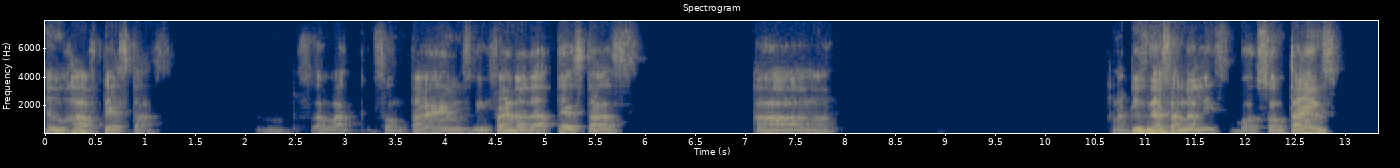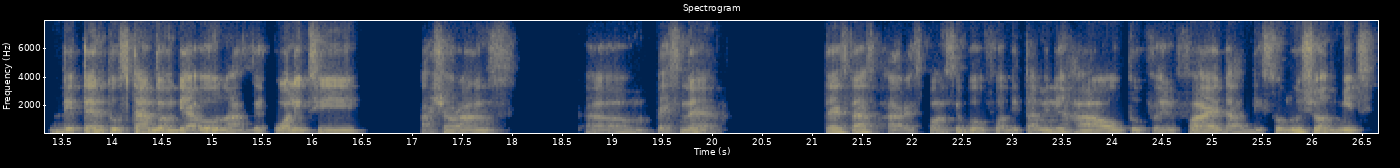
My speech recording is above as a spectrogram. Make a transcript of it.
And you have testers. Some, sometimes we find out that testers are, are business analysts, but sometimes they tend to stand on their own as the quality assurance um, personnel. Testers are responsible for determining how to verify that the solution meets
